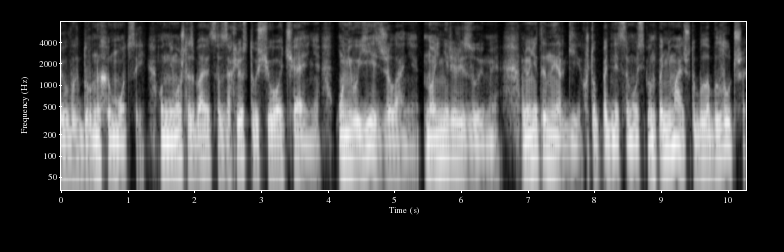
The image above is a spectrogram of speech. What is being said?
навязчивых дурных эмоций. Он не может избавиться от захлестывающего отчаяния. У него есть желания, но они нереализуемые. У него нет энергии, чтобы поднять самого себя. Он понимает, что было бы лучше,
